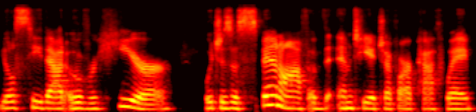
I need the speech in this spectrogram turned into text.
you'll see that over here which is a spinoff of the MTHFR pathway.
